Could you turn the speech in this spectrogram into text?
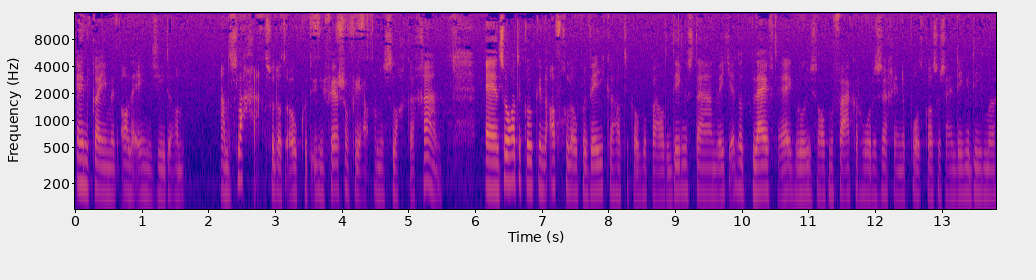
en kan je met alle energie dan aan de slag gaan, zodat ook het universum voor jou aan de slag kan gaan. En zo had ik ook in de afgelopen weken had ik ook bepaalde dingen staan, weet je. En dat blijft, hè. Ik bedoel, je zal het me vaker horen zeggen in de podcast. Er zijn dingen die me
